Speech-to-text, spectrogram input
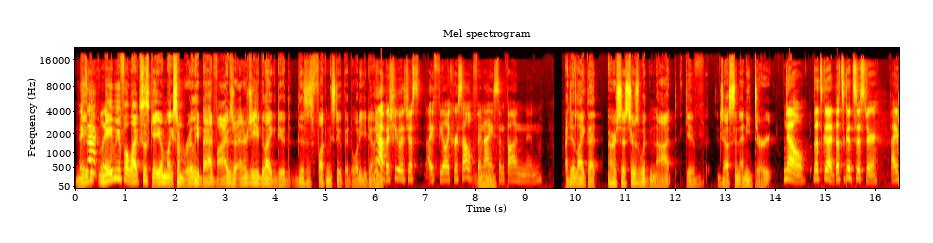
Maybe Exactly. maybe if Alexis gave him like some really bad vibes or energy, he'd be like, dude, this is fucking stupid. What are you doing? Yeah, but she was just, I feel like herself Mm-hmm. and nice and fun. And I did like that her sisters would not give Justin any dirt. no, that's good. That's a good sister. I Like,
